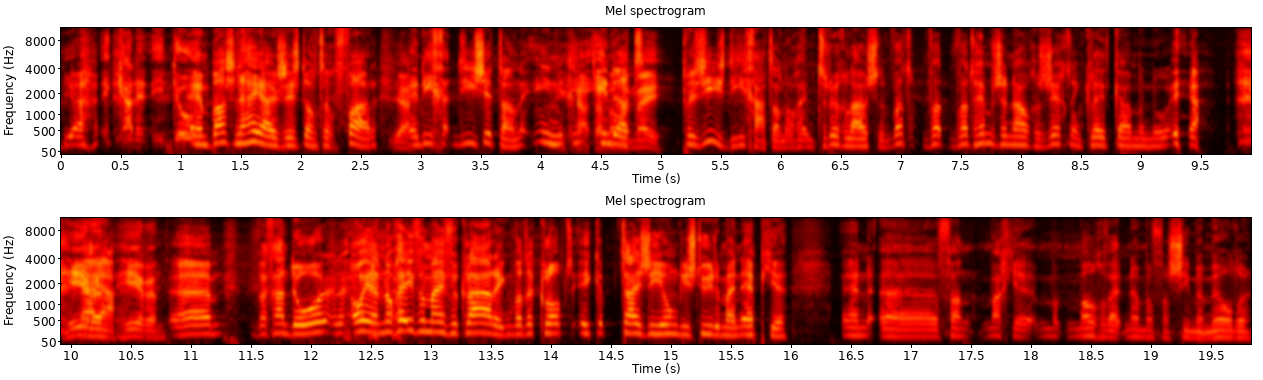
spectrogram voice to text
Ja. Ik kan het niet doen. En Bas Nijhuis is dan toch VAR. Ja. En die, zit dan in, daar dat... Precies, die gaat dan nog even terugluisteren. Wat, wat, wat hebben ze nou gezegd in Kleedkamer Noord? Ja. heren, Nou ja. heren. Ehm, we gaan door. Oh ja, nog even mijn verklaring. Want dat klopt. Ik heb Thijs de Jong die stuurde mijn appje. En eh, van, mag je, mogen wij het nummer van Simon Mulder?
